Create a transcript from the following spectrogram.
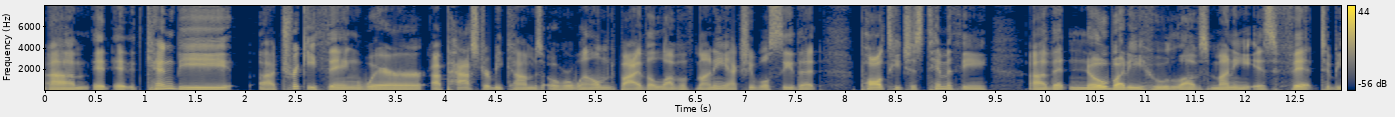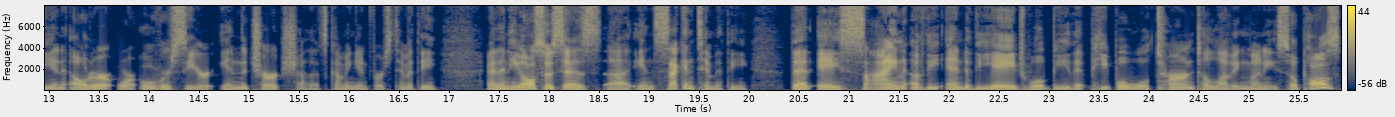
um, it, it can be a tricky thing where a pastor becomes overwhelmed by the love of money. Actually, we'll see that Paul teaches Timothy uh, that nobody who loves money is fit to be an elder or overseer in the church. Uh, that's coming in First Timothy, and then he also says uh, in Second Timothy that a sign of the end of the age will be that people will turn to loving money. So Paul's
